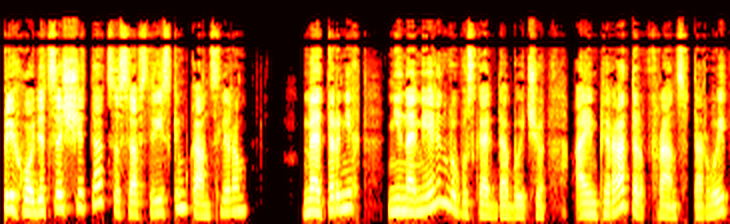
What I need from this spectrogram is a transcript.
Приходится считаться с австрийским канцлером. Меттерних не намерен выпускать добычу, а император Франц II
